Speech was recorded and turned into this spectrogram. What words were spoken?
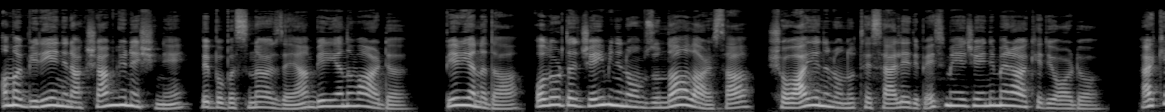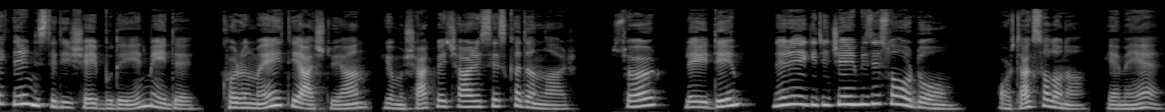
ama Brienne'in akşam güneşini ve babasını özleyen bir yanı vardı. Bir yanı da olur da Jamie'nin omzunda ağlarsa şövalyenin onu teselli edip etmeyeceğini merak ediyordu. Erkeklerin istediği şey bu değil miydi? Korunmaya ihtiyaç duyan, yumuşak ve çaresiz kadınlar. Sir, Lady'm, nereye gideceğimizi sordum. Ortak salona, yemeğe.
